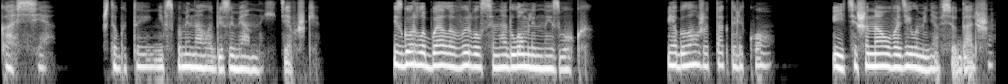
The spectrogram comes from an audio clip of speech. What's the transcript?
Кассия, чтобы ты не вспоминала безымянной девушки». Из горла Белла вырвался надломленный звук. Я была уже так далеко, и тишина уводила меня все дальше.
